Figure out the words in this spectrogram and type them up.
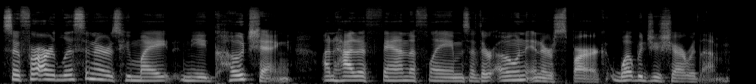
so for our listeners who might need coaching on how to fan the flames of their own inner spark what would you share with them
